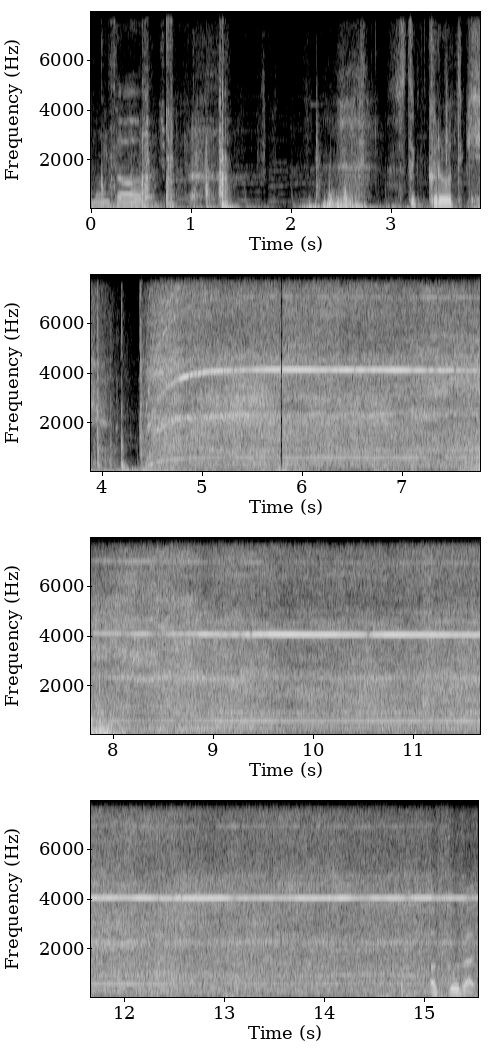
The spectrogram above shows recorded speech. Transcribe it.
montować. Tak krótki. Odkurzać.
